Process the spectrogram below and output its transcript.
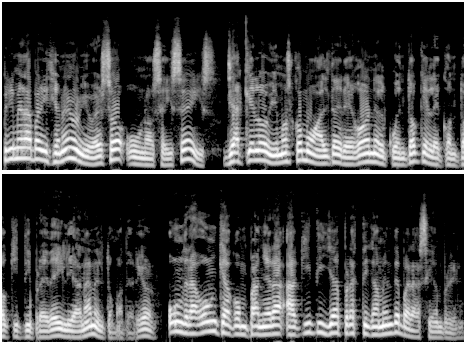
primera aparición en el universo 166, ya que lo vimos como alter ego en el cuento que le contó Kitty Pryde y Liana en el tomo anterior. Un dragón que acompañará a Kitty ya prácticamente para siempre.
